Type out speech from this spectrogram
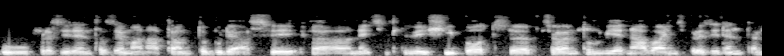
u prezidenta Zemana. Tam to bude asi nejcitlivější bod v celém tom vyjednávání s prezidentem.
